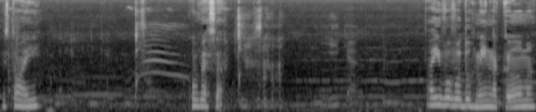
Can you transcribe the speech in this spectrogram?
Eles estão aí conversar. Aí o vovô dormindo na cama.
